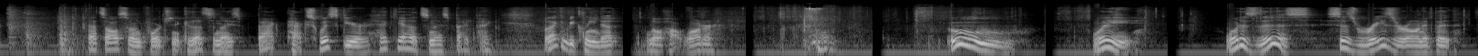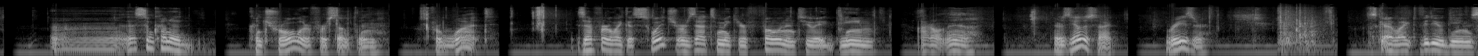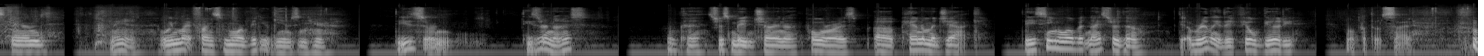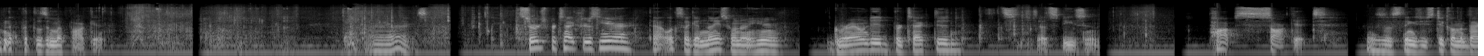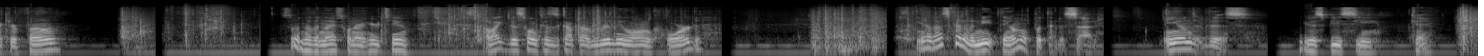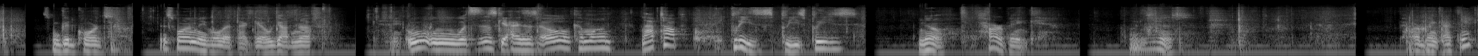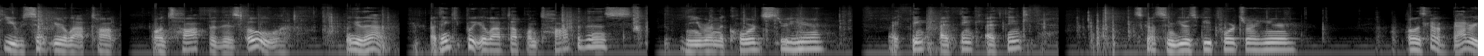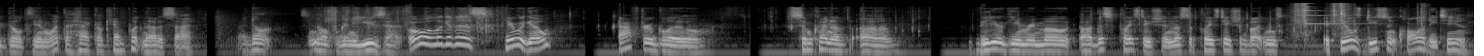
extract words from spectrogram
That's also unfortunate because that's a nice backpack. Swiss gear. Heck yeah, that's a nice backpack. Well, that can be cleaned up. A little hot water. Ooh. Wait. What is this? It says Razer on it, but uh, that's some kind of controller for something. For what? Is that for like a Switch or is that to make your phone into a game? I don't know. There's the other side. Razer. This guy liked video games and man, we might find some more video games in here. These are these are nice. Okay, it's just made in China. Polarized uh, Panama Jack. They seem a little bit nicer though. Really, they feel good. I'll put those aside. put those in my pocket. Alright. Surge protectors here. That looks like a nice one right here. Grounded, protected. That's, that's decent. Pop socket. Those are those things you stick on the back of your phone. So another nice one right here too. I like this one because it's got that really long cord. Yeah, that's kind of a neat thing. I'm gonna put that aside. And this USB-C. Okay, some good cords. This one, maybe we'll let that go. We got enough. Ooh, ooh, what's this, guys? Oh, come on. Laptop? Please, please, please. No. Power bank. What is this? Power bank. I think you set your laptop on top of this. Oh, look at that. I think you put your laptop on top of this, and you run the cords through here. I think, I think, I think it's got some USB ports right here. Oh, it's got a battery built in. What the heck? Okay, I'm putting that aside. I don't know if we're going to use that. Oh, look at this. Here we go. Afterglow. Some kind of uh, video game remote. Uh, this is PlayStation. That's the PlayStation buttons. It feels decent quality, too.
